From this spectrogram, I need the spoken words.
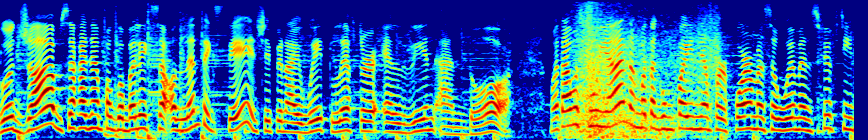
Good job sa kanyang pagbabalik sa Olympic stage si Pinay weightlifter Elrin Ando. Matapos po yan ang matagumpay niyang performance sa Women's 59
